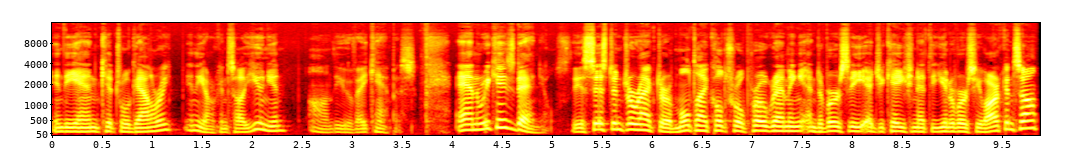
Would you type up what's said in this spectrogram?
in the Ann Kittrell Gallery in the Arkansas Union on the U of A campus. Enriquez Daniels, the Assistant Director of Multicultural Programming and Diversity Education at the University of Arkansas,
